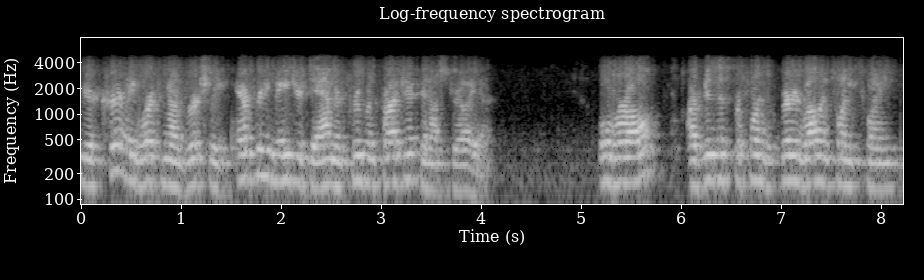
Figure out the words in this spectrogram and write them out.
we are currently working on virtually every major dam improvement project in Australia. Overall, our business performed very well in 2020,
